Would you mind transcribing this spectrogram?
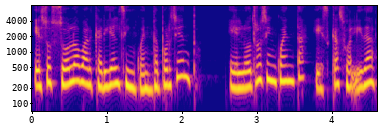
eso solo abarcaría el 50%. El otro 50% es casualidad.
